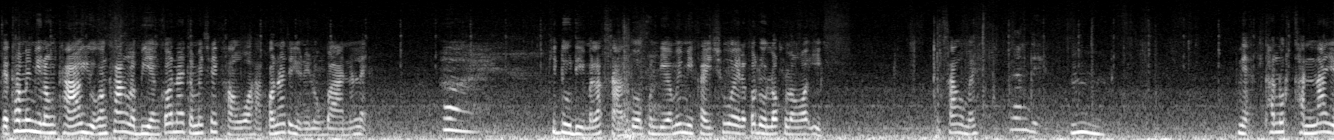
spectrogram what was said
แต่ถ้าไม่มีรองเท้าอยู่ข้างๆระเบียงก็น่าจะไม่ใช่เขาอะค่ะเขาน่าจะอยู่ในโรงพยาบาลนั่นแหละเฮ้ยคิดดูดีมารักษาตัวคนเดียวไม่มีใครช่วยแล้วก็โดนล็อกล้ออีกเศร้าไหมนั่นดิอืม เนี่ย ถ้ารถคันหน้าย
